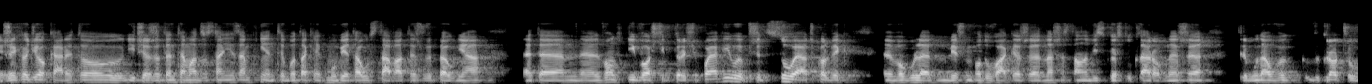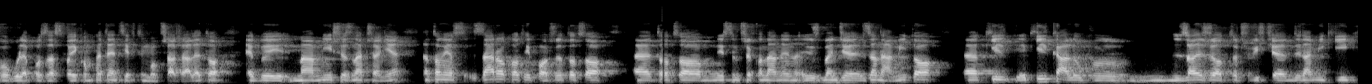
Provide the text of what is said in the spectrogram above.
Jeżeli chodzi o kary, to liczę, że ten temat zostanie zamknięty, bo tak jak mówię, ta ustawa też wypełnia te wątpliwości, które się pojawiły przy TSUE, aczkolwiek w ogóle bierzmy pod uwagę, że nasze stanowisko jest tu klarowne, że Trybunał wykroczył w ogóle poza swoje kompetencje w tym obszarze, ale to jakby ma mniejsze znaczenie. Natomiast za rok o tej porze to, co, e, to, co jestem przekonany już będzie za nami, to e, kil, kilka lub zależy od oczywiście dynamiki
